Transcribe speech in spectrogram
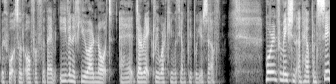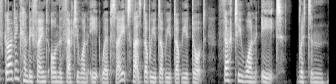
with what's on offer for them, even if you are not uh, directly working with young people yourself. More information and help on safeguarding can be found on the 318 website. So that's www.318 written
